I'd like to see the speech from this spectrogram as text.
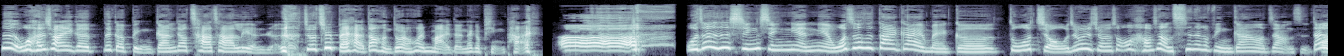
是我很喜欢一个那个饼干叫叉叉恋人，就去北海道很多人会买的那个品牌。啊啊啊！我真的是心心念念，我就是大概每隔多久，我就会觉得说，我好想吃那个饼干哦，这样子。但是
